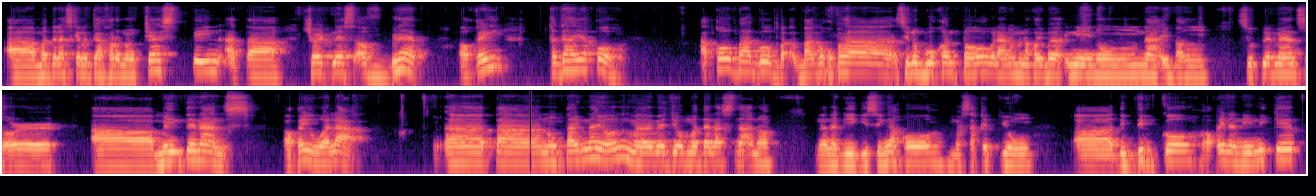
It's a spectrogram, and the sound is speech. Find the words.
ah, madalas ka nagkakaroon ng chest pain at ah, shortness of breath, okay? Kagaya ko, ako bago ba- bago ko pa sinubukan to, wala naman ako iba iniinom na ibang supplements or ah, maintenance. Okay, wala. At ah, nung time na yon, medyo madalas na ano na nagigising ako, masakit yung ah, dibdib ko, okay, naninikip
